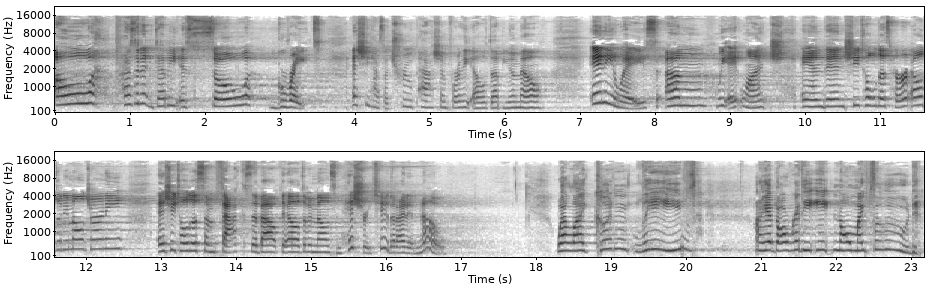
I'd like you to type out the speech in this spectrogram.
Oh, President Debbie is so great, and she has a true passion for the LWML. Anyways, um, we ate lunch, and then she told us her LWML journey, and she told us some facts about the LWML and some history too that I didn't know. Well, I couldn't leave. I had already eaten all my food,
